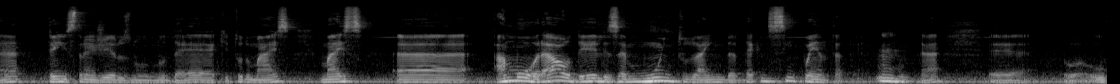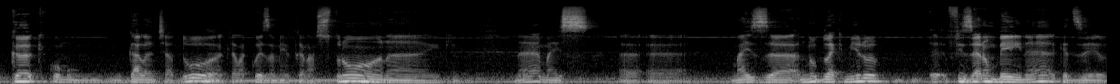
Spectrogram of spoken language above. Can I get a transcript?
Né, tem estrangeiros no, no deck e tudo mais, mas uh, a moral deles é muito ainda década de 50 até. Uhum. Tá? É, o, o Kirk como um galanteador, aquela coisa meio canastrona, né? mas, uh, uh, mas uh, no Black Mirror fizeram bem, né? Quer dizer,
